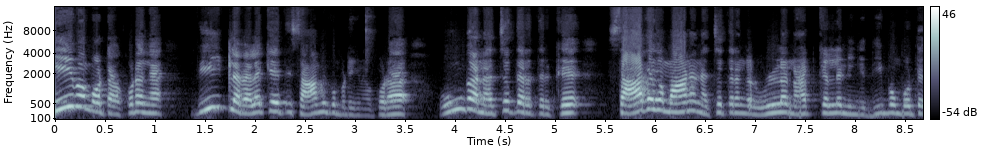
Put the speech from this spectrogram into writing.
தீபம் போட்டால் கூடங்க வீட்டில் விளக்கேற்றி சாமி கும்பிட்டீங்கன்னா கூட உங்கள் நட்சத்திரத்திற்கு சாதகமான நட்சத்திரங்கள் உள்ள நாட்களில் நீங்கள் தீபம் போட்டு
